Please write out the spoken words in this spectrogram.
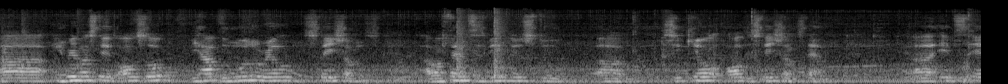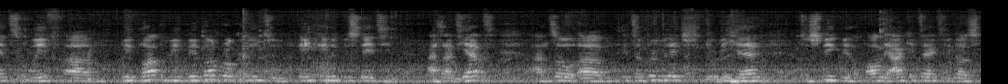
Uh, in River State also, we have the monorail stations. Our fence is being used to um, secure all the stations there. Uh, it's it's we've um, we've not we've, we've not broken into any Enugu state as at yet, and so um, it's a privilege to be here to speak with all the architects because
